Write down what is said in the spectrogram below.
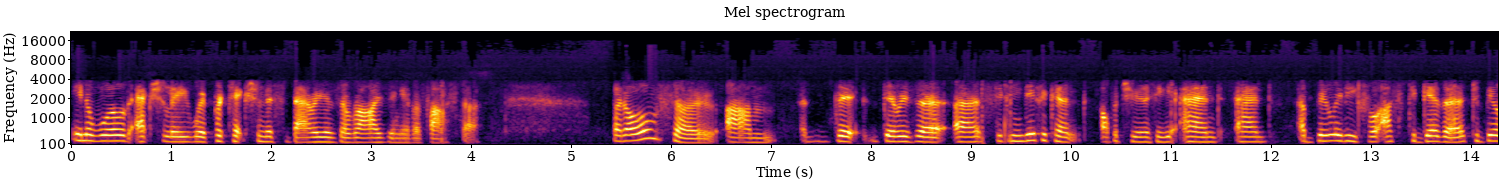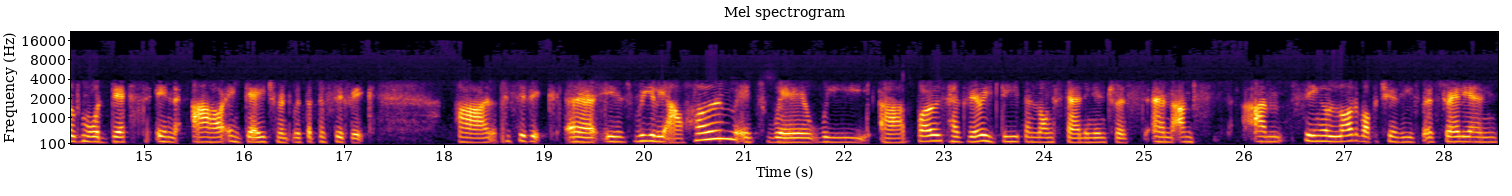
in a world actually where protectionist barriers are rising ever faster. But also, um, the, there is a, a significant opportunity and, and ability for us together to build more depth in our engagement with the Pacific. Uh, the Pacific uh, is really our home. It's where we uh, both have very deep and long-standing interests, and I'm I'm seeing a lot of opportunities for Australia and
